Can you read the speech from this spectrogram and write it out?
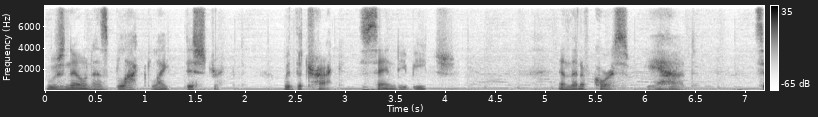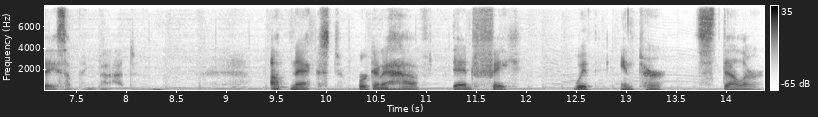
who's known as Black Light District, with the track Sandy Beach. And then, of course, we had Say Something Bad. Up next, we're going to have Dead Faith with Interstellar.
